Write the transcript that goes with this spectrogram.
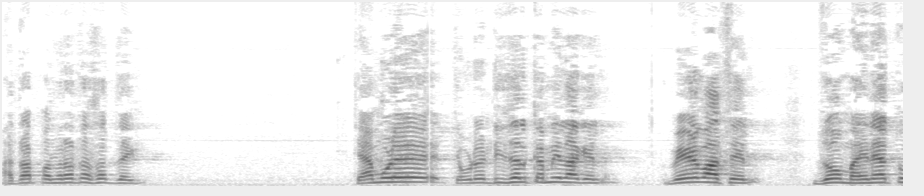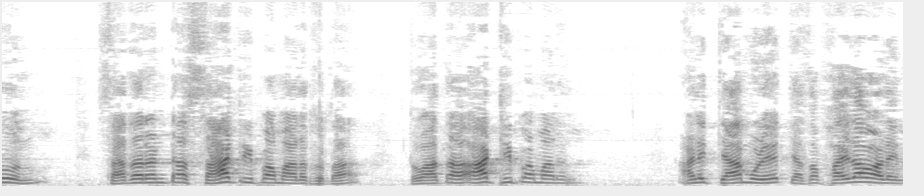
आता पंधरा तासात जाईल. त्यामुळे तेवढं डिझेल कमी लागेल वेळ वाचेल. जो महिन्यातून साधारणतः सहा ट्रिपा मारत होता तो आता आठ ट्रिपा मारेल. आणि त्यामुळे त्याचा फायदा वाढेल.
